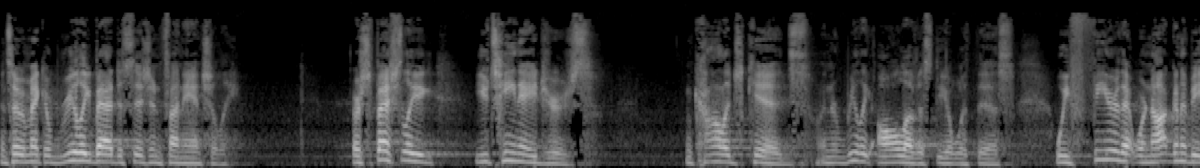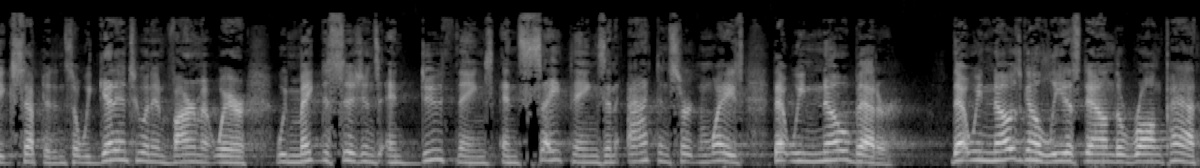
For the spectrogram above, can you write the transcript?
And so we make a really bad decision financially. Or especially you teenagers and college kids, and really all of us deal with this. We fear that we're not going to be accepted. And so we get into an environment where we make decisions and do things and say things and act in certain ways that we know better, that we know is going to lead us down the wrong path.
